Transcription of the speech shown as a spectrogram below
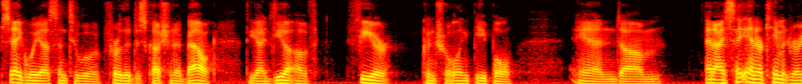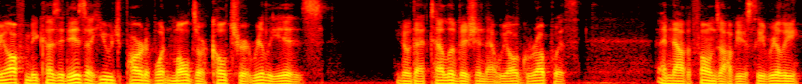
segue us into a further discussion about the idea of fear controlling people. And um, and I say entertainment very often because it is a huge part of what molds our culture. It really is. You know, that television that we all grew up with. And now the phones obviously really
